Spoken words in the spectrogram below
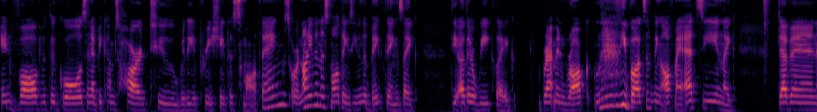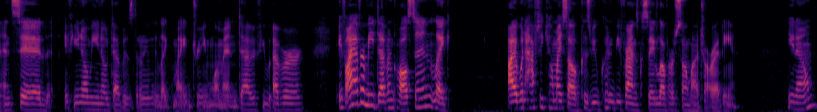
involved with the goals and it becomes hard to really appreciate the small things or not even the small things, even the big things. Like the other week, like Bretman Rock literally bought something off my Etsy and like Devon and Sid. If you know me, you know Dev is literally like my dream woman. Dev, if you ever, if I ever meet Devon Carlson, like I would have to kill myself because we couldn't be friends because I love her so much already. You know?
